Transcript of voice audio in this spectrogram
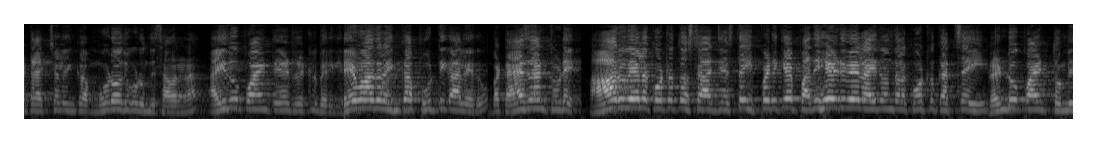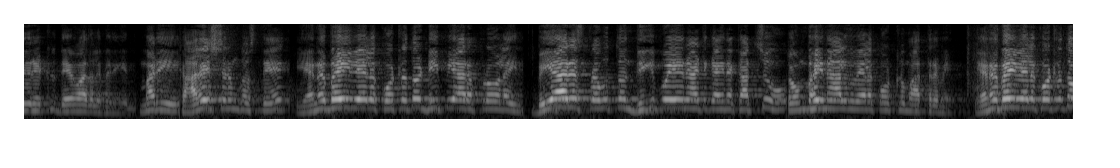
అంటే యాక్చువల్ ఇంకా మూడోది కూడా ఉంది సవరణ. ఐదు పాయింట్ ఏడు రెట్లు పెరిగింది. దేవాదుల ఇంకా పూర్తి కాలేదు బట్ యాజ్ ఆన్ టుడే ఆరు వేల కోట్లతో స్టార్ట్ చేస్తే ఇప్పటికే పదిహేడు వేల ఐదు వందల కోట్లు ఖర్చు అయ్యి రెండు పాయింట్ తొమ్మిది రెట్లు దేవాదల పెరిగింది. మరి కాళేశ్వరంకి వస్తే ఎనభై వేల కోట్లతో డిపిఆర్ అప్రూవల్ అయింది. బీఆర్ఎస్ ప్రభుత్వం దిగిపోయే నాటికి అయిన ఖర్చు తొంభై నాలుగు వేల కోట్లు మాత్రమే. ఎనభై వేల కోట్లతో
